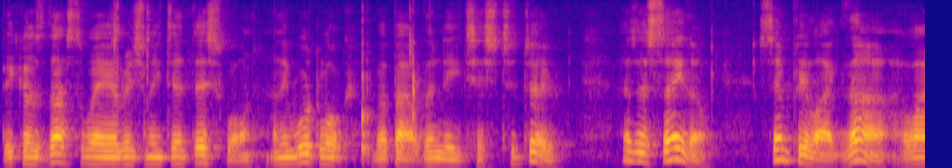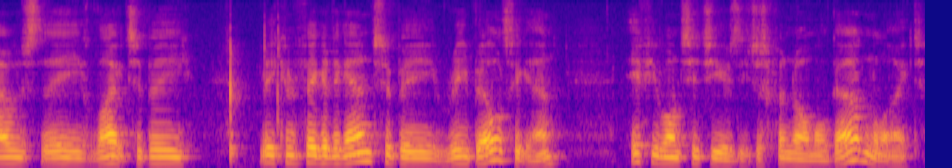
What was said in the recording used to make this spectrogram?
Because that's the way I originally did this one and it would look about the neatest to do. As I say though, simply like that allows the light to be reconfigured again, to be rebuilt again if you wanted to use it just for normal garden light.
